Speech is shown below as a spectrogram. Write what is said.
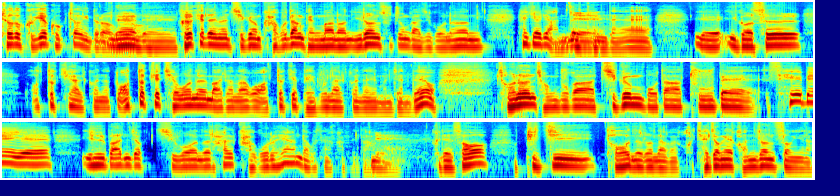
저도 그게 걱정이더라고요. 네 네. 그렇게 되면 지금 가구당 100만 원 이런 수준 가지고는 해결이 안될 예. 텐데 예, 이것을 어떻게 할 거냐 또 어떻게 재원을 마련하고 어떻게 배분할 거냐의 문제인데요. 저는 정부가 지금보다 두 배, 세 배의 일반적 지원을 할 각오를 해야 한다고 생각합니다. 예. 그래서 빚이 더 늘어나고 재정의 건전성이나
